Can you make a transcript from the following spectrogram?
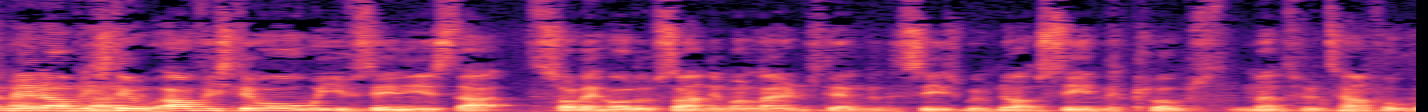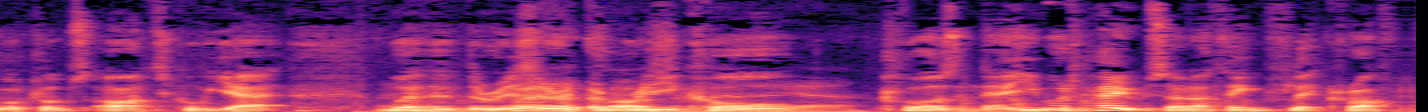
player mean, obviously, loan. obviously, all we've seen is that Solihull have signed him on loan to the end of the season. We've not seen the club's Mansfield Town Football Club's article yet. Whether there is a, a a clause in recall there, yeah. clause in there, you would hope so. And I think Flitcroft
